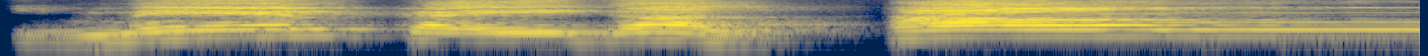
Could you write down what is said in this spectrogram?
மேல் கைகள் ஹம் ஹூ.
